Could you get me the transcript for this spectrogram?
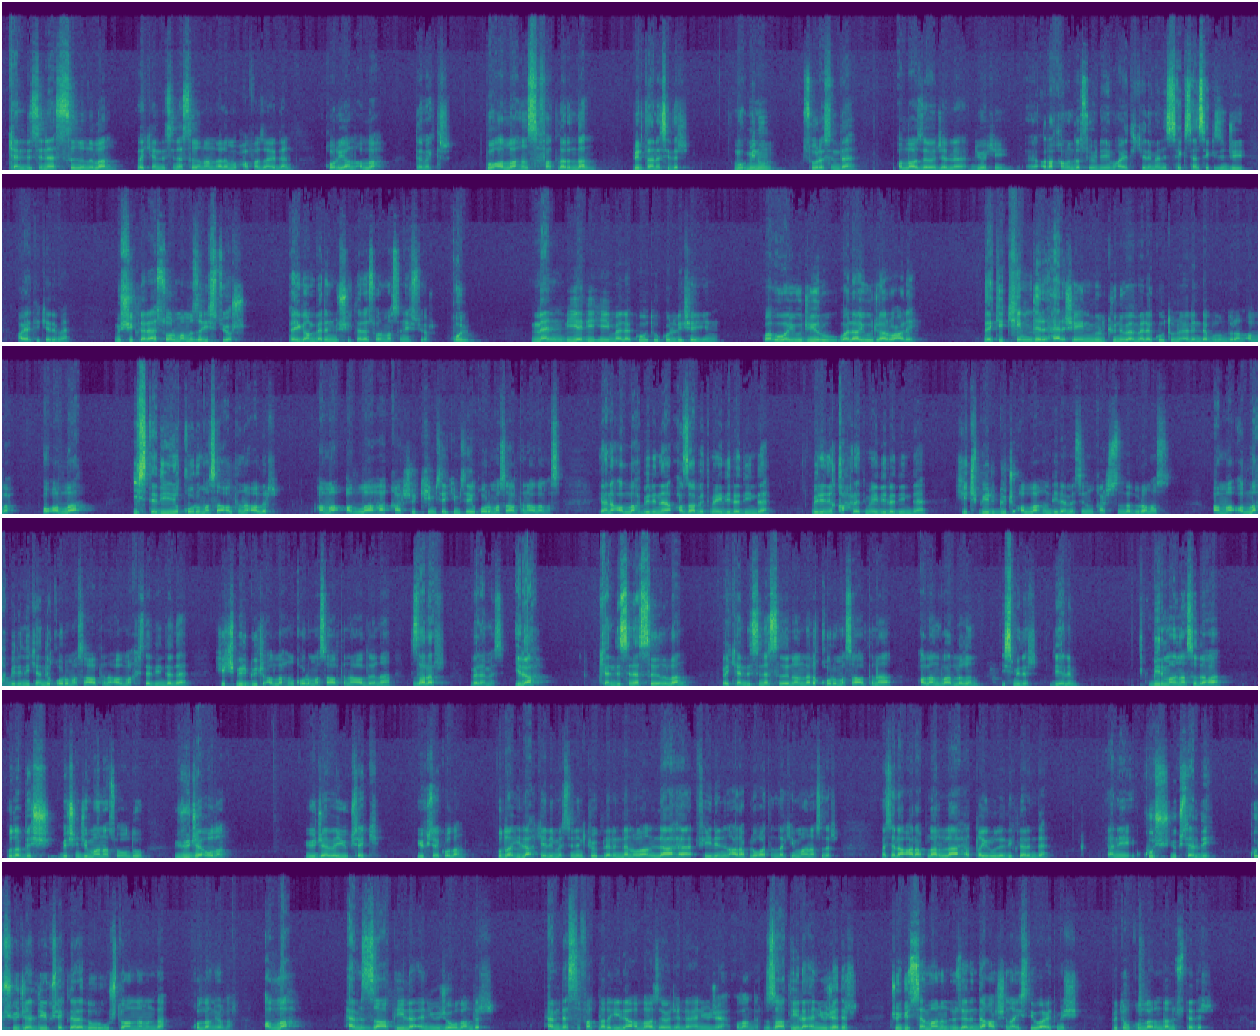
kendisine sığınılan ve kendisine sığınanları muhafaza eden, koruyan Allah demektir. Bu Allah'ın sıfatlarından bir tanesidir. Mü'minun suresinde Allah azze ve celle diyor ki, e, rakamını da söyleyeyim ayet-i kerimenin 88. ayet-i kerime. Müşriklere sormamızı istiyor. Peygamberin müşriklere sormasını istiyor. Kul men biyedihi melekutu kulli şeyin ve huve yuciru ve la yucaru aleyh. De ki kimdir her şeyin mülkünü ve melekutunu elinde bulunduran Allah? O Allah istediğini koruması altına alır ama Allah'a karşı kimse kimseyi koruması altına alamaz. Yani Allah birine azap etmeyi dilediğinde, birini kahretmeyi dilediğinde hiçbir güç Allah'ın dilemesinin karşısında duramaz. Ama Allah birini kendi koruması altına almak istediğinde de hiçbir güç Allah'ın koruması altına aldığına zarar veremez. İlah kendisine sığınılan ve kendisine sığınanları koruması altına alan varlığın ismidir diyelim. Bir manası daha, bu da beş, beşinci manası oldu. Yüce olan, yüce ve yüksek, yüksek olan. Bu da ilah kelimesinin köklerinden olan lahe fiilinin Arap lügatındaki manasıdır. Mesela Araplar lahe tayru dediklerinde yani kuş yükseldi, kuş yüceldi, yükseklere doğru uçtu anlamında kullanıyorlar. Allah hem zatıyla en yüce olandır hem de sıfatları ile Allah azze ve celle en yüce olandır. Zatıyla en yücedir. Çünkü semanın üzerinde arşına istiva etmiş, bütün kullarından üstedir.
